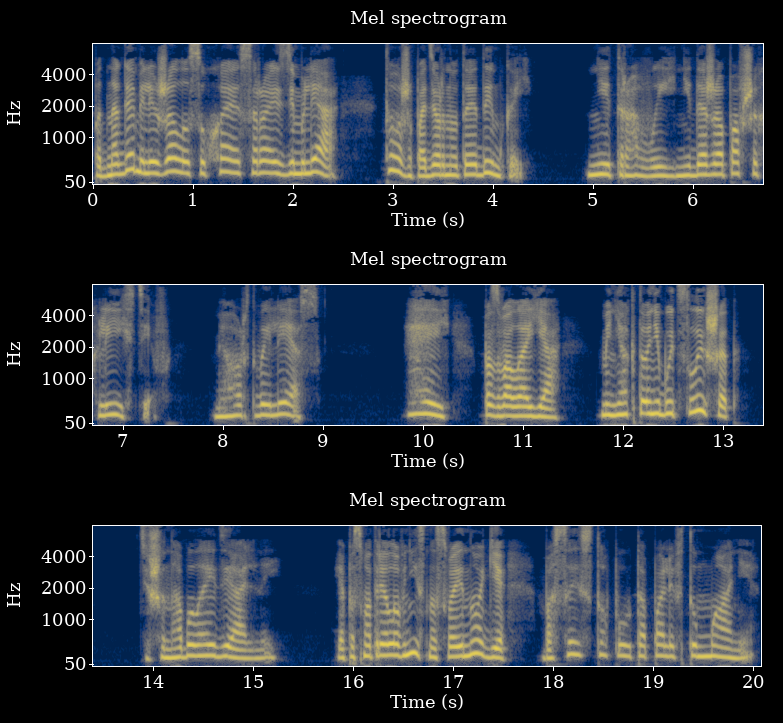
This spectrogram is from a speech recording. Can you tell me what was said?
Под ногами лежала сухая сырая земля, тоже подернутая дымкой. Ни травы, ни даже опавших листьев. Мертвый лес. «Эй!» — позвала я. «Меня кто-нибудь слышит?» Тишина была идеальной. Я посмотрела вниз на свои ноги, босые стопы утопали в тумане.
